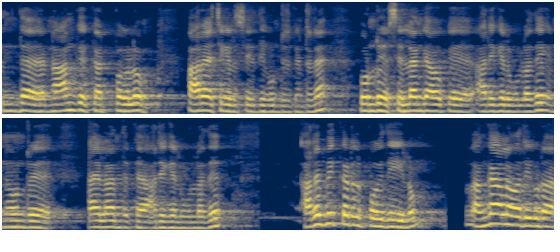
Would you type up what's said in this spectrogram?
இந்த நான்கு கற்பகளும் ஆராய்ச்சிகள் செய்து கொண்டிருக்கின்றன. ஒன்று ஸ்ரீலங்காவுக்கு அருகில் உள்ளது இன்னொன்று தாய்லாந்துக்கு அருகில் உள்ளது. அரபிக்கடல் பகுதியிலும் வங்காள வரிகுடா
